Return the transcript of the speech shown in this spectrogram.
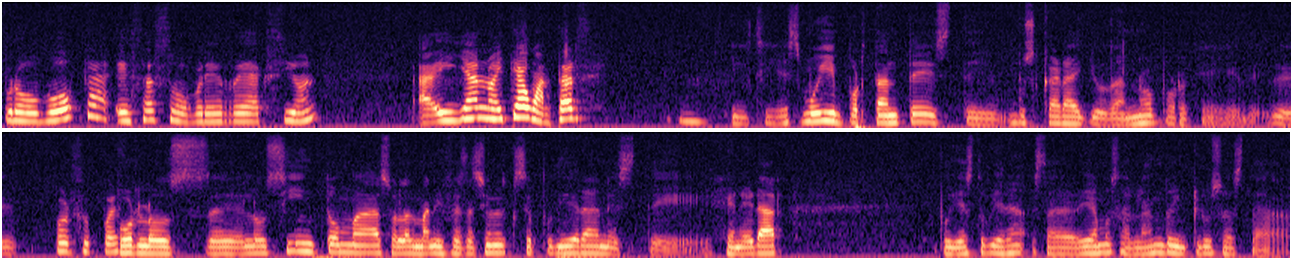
provoca esa sobrereacción, ahí ya no hay que aguantarse. Y sí, es muy importante este buscar ayuda, ¿no? Porque por supuesto por los eh, los síntomas o las manifestaciones que se pudieran este generar pues ya estuviera, estaríamos hablando incluso hasta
